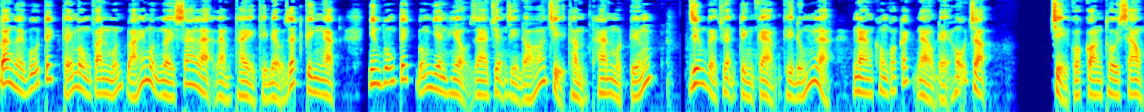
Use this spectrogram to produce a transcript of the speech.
ba người vũ tích thấy mông văn muốn bái một người xa lạ làm thầy thì đều rất kinh ngạc, nhưng vũ tích bỗng nhiên hiểu ra chuyện gì đó, chỉ thầm than một tiếng. Riêng về chuyện tình cảm thì đúng là nàng không có cách nào để hỗ trợ. Chỉ có con thôi sao?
